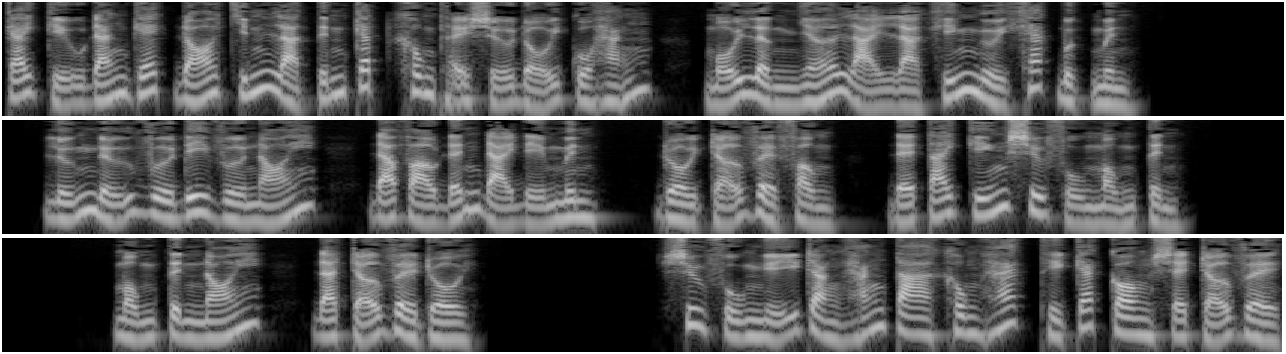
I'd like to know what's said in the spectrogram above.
cái kiểu đáng ghét đó chính là tính cách không thể sửa đổi của hắn, mỗi lần nhớ lại là khiến người khác bực mình. Lưỡng nữ vừa đi vừa nói, đã vào đến Đại Địa Minh, rồi trở về phòng, để tái kiến sư phụ Mộng Tình. Mộng Tình nói, đã trở về rồi. Sư phụ nghĩ rằng hắn ta không hát thì các con sẽ trở về,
